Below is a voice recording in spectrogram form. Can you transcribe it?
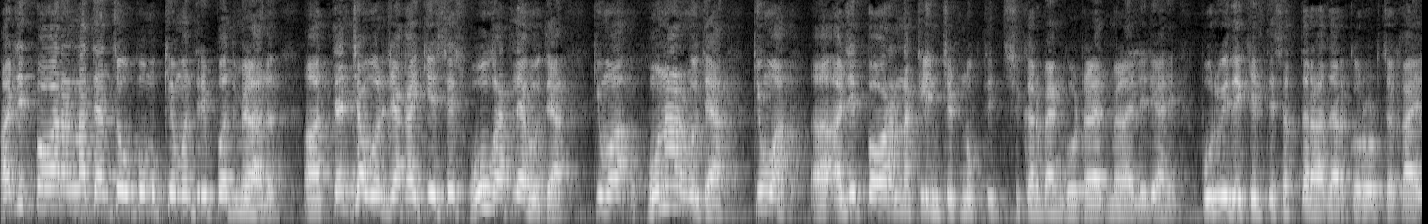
अजित पवारांना त्यांचं उपमुख्यमंत्री पद मिळालं. त्यांच्यावर ज्या काही केसेस होऊ घातल्या होत्या किंवा होणार होत्या किंवा अजित पवारांना क्लीन चिट नुकतीच शिखर बँक घोटाळ्यात मिळालेली आहे. पूर्वी देखील ते सत्तर हजार करोडचं काय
